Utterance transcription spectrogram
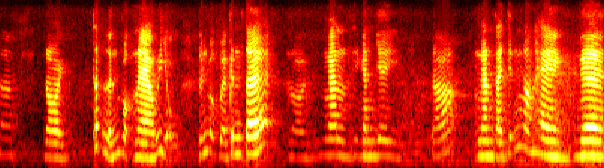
ha. rồi thích lĩnh vực nào? Ví dụ lĩnh vực về kinh tế rồi ngành thì ngành gì? Đó ngành tài chính ngân hàng nghề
